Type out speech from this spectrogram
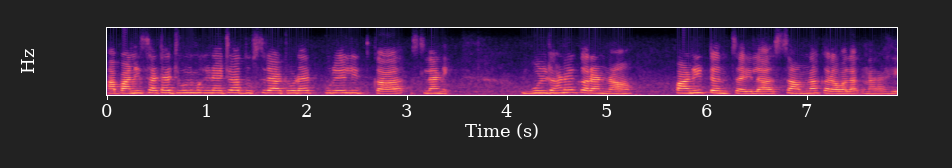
हा पाणीसाठा जून महिन्याच्या दुसऱ्या आठवड्यात पुरेल इतका असल्याने बुलढाणेकरांना पाणी टंचाईला सामना करावा लागणार आहे.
